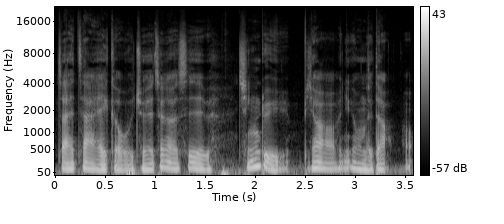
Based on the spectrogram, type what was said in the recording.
再再一个，我觉得这个是情侣比较用得到哦。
